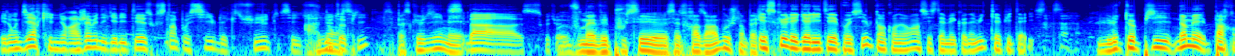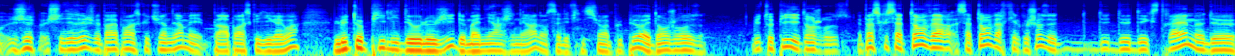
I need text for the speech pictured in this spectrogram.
Et donc, dire qu'il n'y aura jamais d'égalité, parce que c'est impossible et que c'est une, c'est une Ah non, utopie. C'est pas ce que je dis, mais c'est- Bah, c'est ce que tu veux. vous m'avez poussé euh, cette phrase dans la bouche, n'empêche. Est-ce que l'égalité est possible tant qu'on aura un système économique capitaliste? L'utopie. Non, mais par contre, je, je suis désolé, je vais pas répondre à ce que tu viens de dire, mais par rapport à ce que dit Grégoire, l'utopie, l'idéologie, de manière générale, dans sa définition la plus pure, est dangereuse. L'utopie est dangereuse. Parce que ça tend vers, ça tend vers quelque chose de- de- de- d'extrême, de,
